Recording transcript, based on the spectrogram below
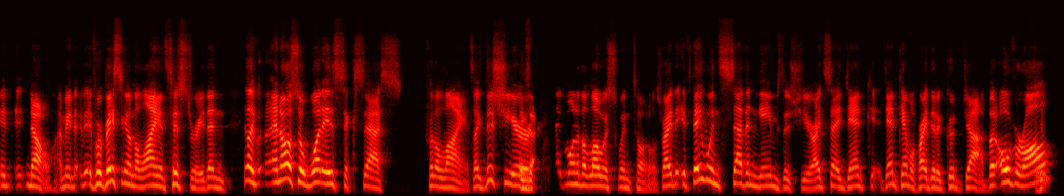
It, it, no, I mean, if we're basing on the Lions' history, then like, and also what is success for the Lions? Like this year, exactly. one of the lowest win totals, right? If they win seven games this year, I'd say Dan Dan Campbell probably did a good job. But overall, mm-hmm.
